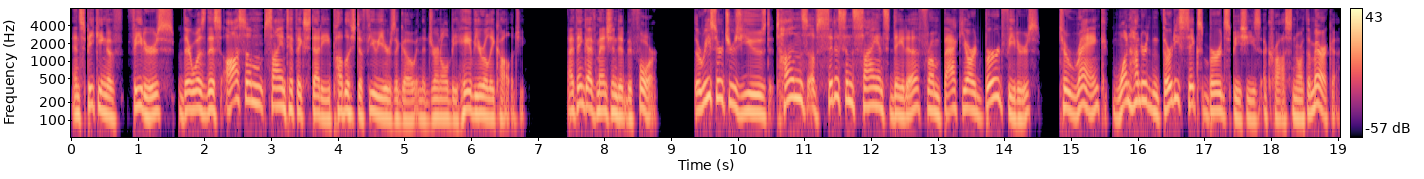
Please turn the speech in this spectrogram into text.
And speaking of feeders, there was this awesome scientific study published a few years ago in the journal Behavioral Ecology. I think I've mentioned it before. The researchers used tons of citizen science data from backyard bird feeders to rank 136 bird species across North America,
